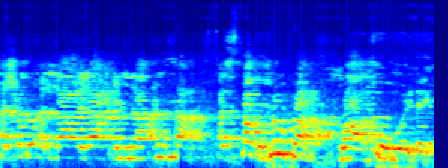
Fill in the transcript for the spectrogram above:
أشهد أن لا إله إلا أنت أستغفرك وأتوب إليك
